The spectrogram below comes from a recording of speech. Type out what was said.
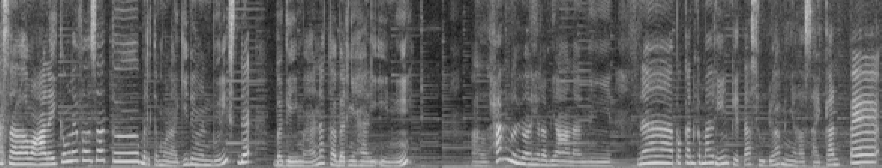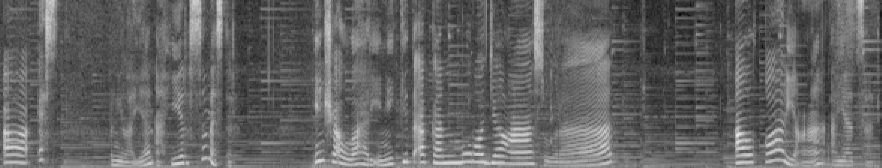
Assalamualaikum level 1 Bertemu lagi dengan Bu Rizda Bagaimana kabarnya hari ini? Alhamdulillahirrabbilalamin. Nah, pekan kemarin kita sudah menyelesaikan PAS Penilaian akhir semester. Insya Allah hari ini kita akan murojaah surat Al-Qari'ah ayat 1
